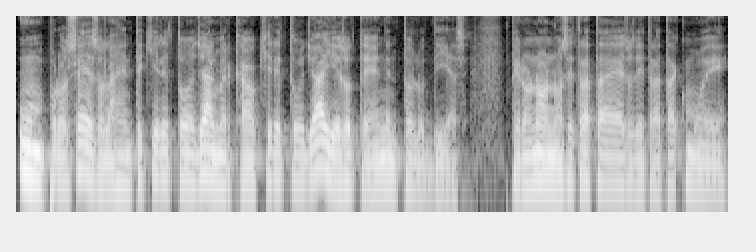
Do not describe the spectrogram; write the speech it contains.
un proceso. La gente quiere todo ya, el mercado quiere todo ya y eso te venden todos los días. Pero no, no se trata de eso, se trata como de,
